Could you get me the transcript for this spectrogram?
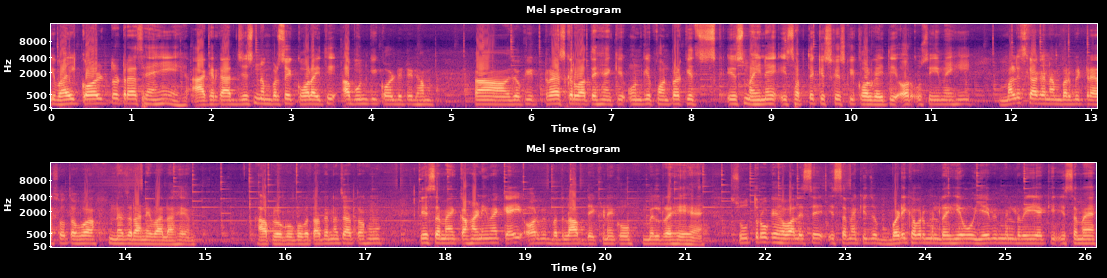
कि भाई कॉल तो ट्रेस है ही। आखिरकार जिस नंबर से कॉल आई थी अब उनकी कॉल डिटेल हम आ, जो कि ट्रेस करवाते हैं कि उनके फ़ोन पर किस इस महीने इस हफ़्ते किस किस की कॉल गई थी और उसी में ही मलिस्का का नंबर भी ट्रेस होता हुआ नज़र आने वाला है। आप लोगों को बता देना चाहता हूँ कि इस समय कहानी में कई और भी बदलाव देखने को मिल रहे हैं। सूत्रों के हवाले से इस समय की जो बड़ी खबर मिल रही है, वो ये भी मिल रही है कि इस समय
